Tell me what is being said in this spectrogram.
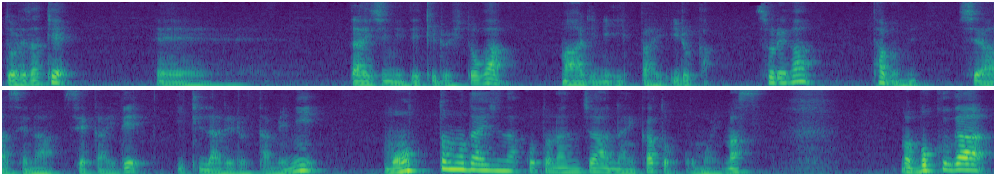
どれだけ、えー、大事にできる人が周りにいっぱいいるかそれが多分ね幸せな世界で生きられるために最も大事なことなんじゃないかと思います。まあ、僕が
